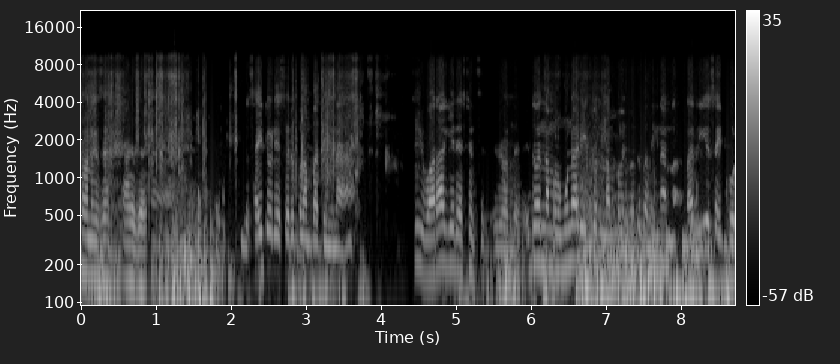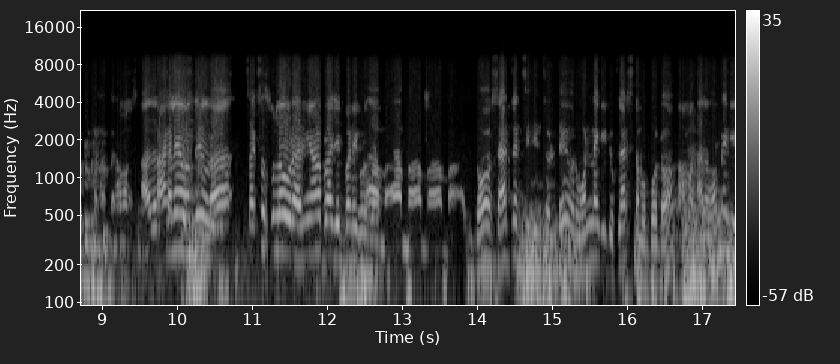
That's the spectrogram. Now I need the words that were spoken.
வணக்கம் சார் வாங்க சார் இந்த சைட்டோடைய செருப்புலாம் பார்த்தீங்கன்னா ஸ்ரீ வராகி ரெஸ்டன்ஸ் இது வந்து. இது வந்து நம்மளுக்கு முன்னாடி நம்மளுக்கு வந்து பார்த்தீங்கன்னா ந- நிறைய சைட் போட்டிருக்கோம் நம்ம. நாங்களே வந்து சக்சஸ்ஃபுல்லா ஒரு அருமையான ப்ராஜெக்ட் பண்ணி கொடுத்தோம். ஆமா ஆமா ஆமா இப்போ சேட்டலைட் சிட்டின்னு சொல்லிட்டு ஒரு ஒன் நைன்டி டூ ஃபிளாட்ஸ் நம்ம போட்டோம். அந்த ஒன் நைன்டி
